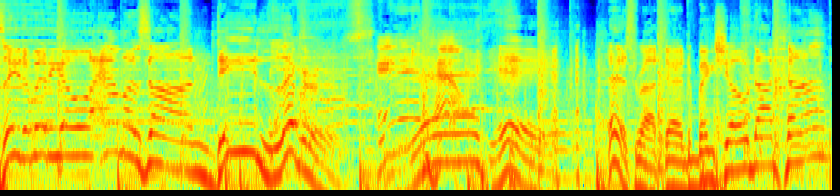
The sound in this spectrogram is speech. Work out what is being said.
See the video Amazon delivers. And yeah, Yeah. That's right there at thebigshow.com.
